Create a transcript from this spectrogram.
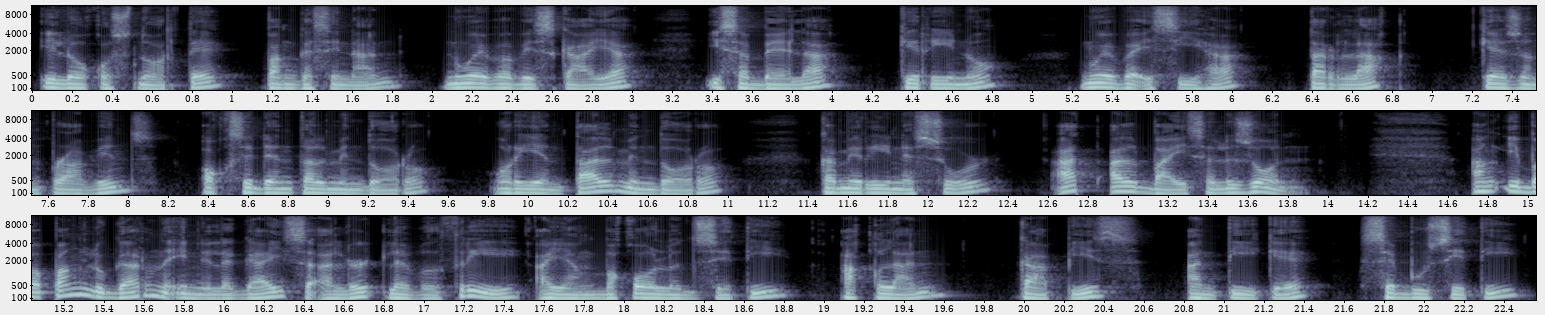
Ilocos Norte, Pangasinan, Nueva Vizcaya, Isabela, Quirino, Nueva Ecija, Tarlac, Quezon Province, Occidental Mindoro, Oriental Mindoro, Camarines Sur, at Albay sa Luzon. Ang iba pang lugar na inilagay sa Alert Level 3 ay ang Bacolod City, Aklan, Capiz, Antique, Cebu City,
